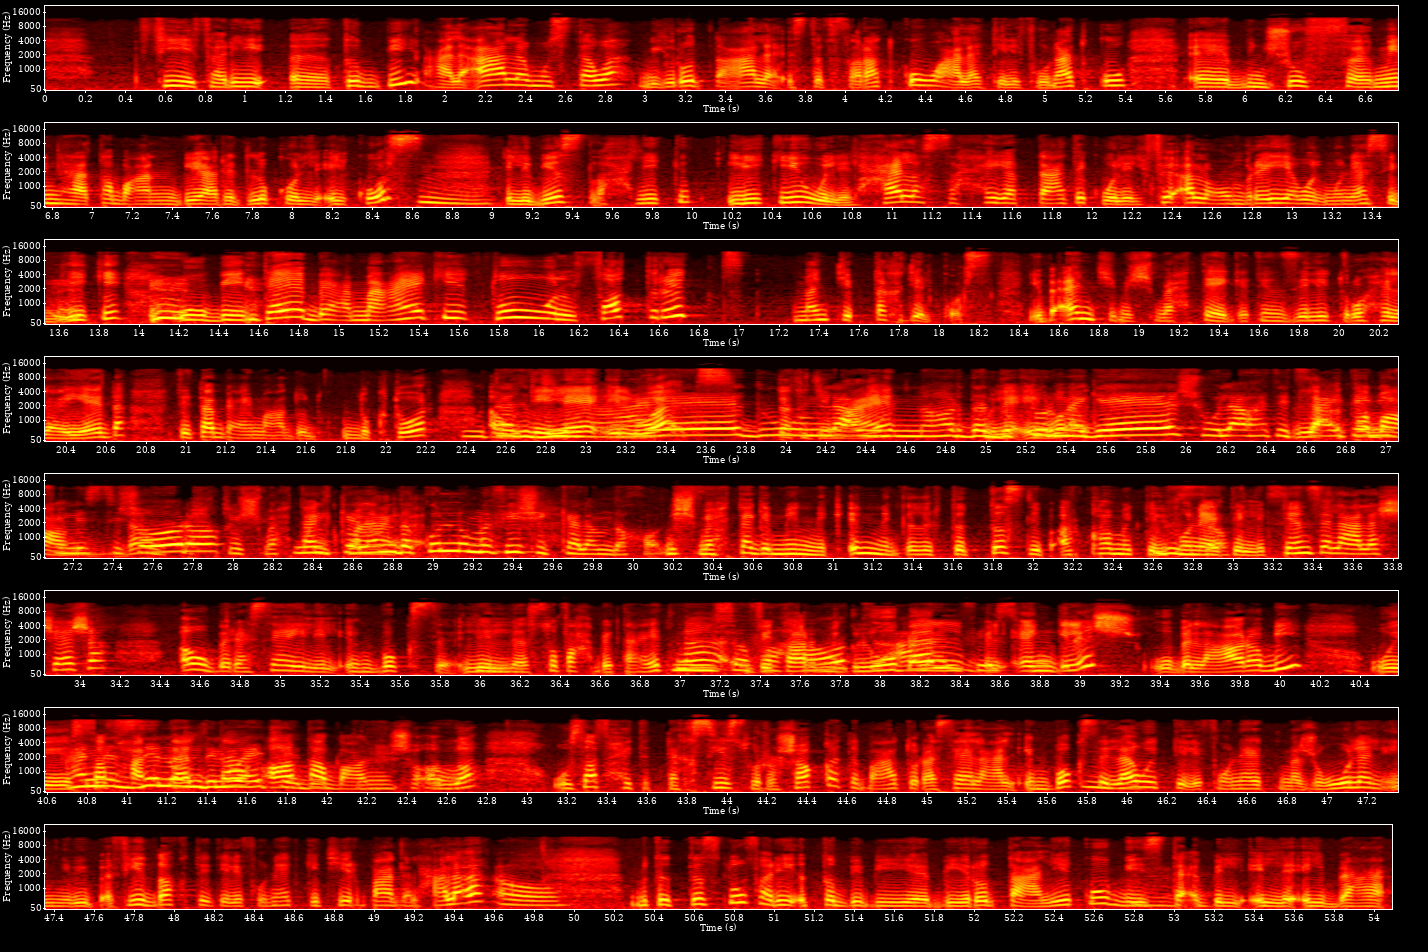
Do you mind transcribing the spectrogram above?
في فريق آه، طبي على أعلى مستوى بيرد على استفساراتكم وعلى تليفوناتكم آه، بنشوف منها طبعا بيعرض لكم ال- الكورس مم. اللي بيصلح ليكي ليكي وللحالة الصحية بتاعتك وللفئة العمرية والمناسب ليكي وبيتابع معاكي طول فترة ما انت بتاخدي الكورس يبقى انت مش محتاجة تنزلي تروحي العيادة تتابعي مع دك- دكتور أو تلاقي الوقت تاخدي ميعاد النهارده الدكتور ما. جاش ولا هتدفعي لا تاني في الاستشارة مش محتاج والكلام ده كله ما فيش الكلام ده خالص مش محتاجة منك انك غير تتصلي بأرقام التليفونات. اللي بتنزل على الشاشة أو برسائل ال inbox للصفح بتاعتنا فيتارم على جلوبال. بال English وبالعربي والصفحه الثالثه آه. طبعا إن شاء. الله وصفحة التخسيس والرشاقة تبعتوا رسائل على ال inbox. لو التليفونات مشغولة لأن بيبقى فيه ضغط تليفونات كتير بعد الحلقة. آه بتتصلوا فريق الطبي بي بيرد عليكم بيستقبل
